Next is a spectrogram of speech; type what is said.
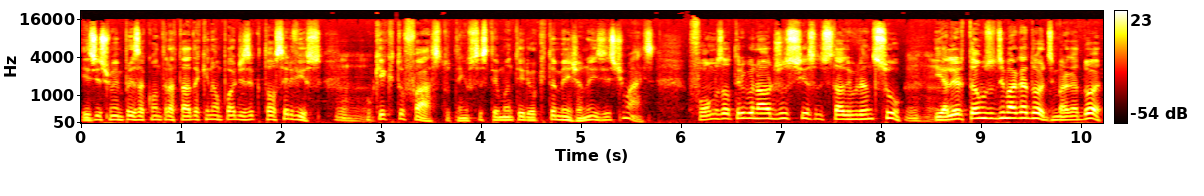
existe uma empresa contratada que não pode executar o serviço. Uhum. O que que tu faz? Tu tem o sistema anterior que também já não existe mais. Fomos ao Tribunal de Justiça do Estado do Rio Grande do Sul uhum. e alertamos o desembargador. Desembargador,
